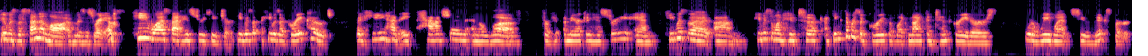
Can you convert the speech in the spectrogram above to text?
who was the son-in-law of mrs rayo he was that history teacher he was he was a great coach but he had a passion and a love for American history, and he was the um, he was the one who took. I think there was a group of like ninth and tenth graders where we went to Vicksburg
